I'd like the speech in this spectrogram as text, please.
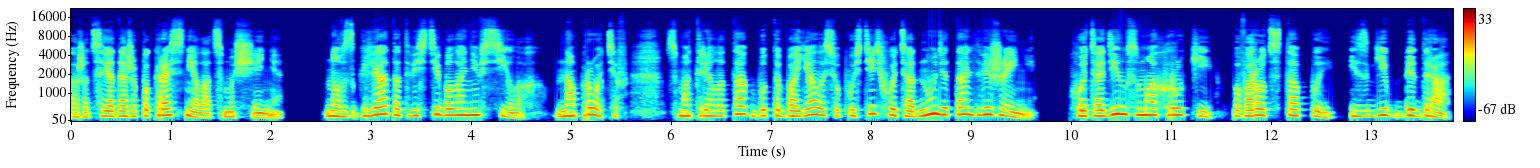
Кажется, я даже покраснела от смущения. Но взгляд отвести была не в силах. Напротив, смотрела так, будто боялась упустить хоть одну деталь движений, хоть один взмах руки, поворот стопы, изгиб бедра.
